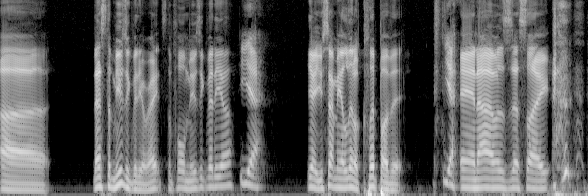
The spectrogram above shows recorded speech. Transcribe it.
uh that's the music video, right? It's the full music video. yeah, Yeah, you sent me a little clip of it. yeah, And I was just like,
